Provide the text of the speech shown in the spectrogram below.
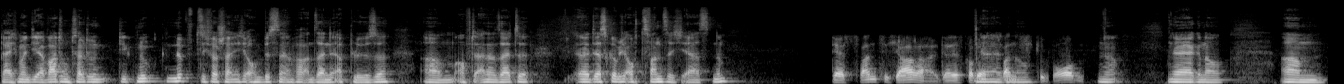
Da ich meine, die Erwartungshaltung, die knü- knüpft sich wahrscheinlich auch ein bisschen einfach an seine Ablöse. Ähm, auf der anderen Seite, äh, der ist glaube ich auch 20 erst, ne? Der ist 20 Jahre alt, der ist glaube ich Ja, erst 20 geworden. Ja, ja, ja genau. Ähm,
